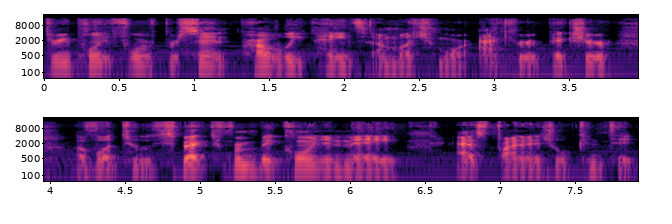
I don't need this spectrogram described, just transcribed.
3.4% probably paints a much more accurate picture of what to expect from Bitcoin in May as financial conti-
